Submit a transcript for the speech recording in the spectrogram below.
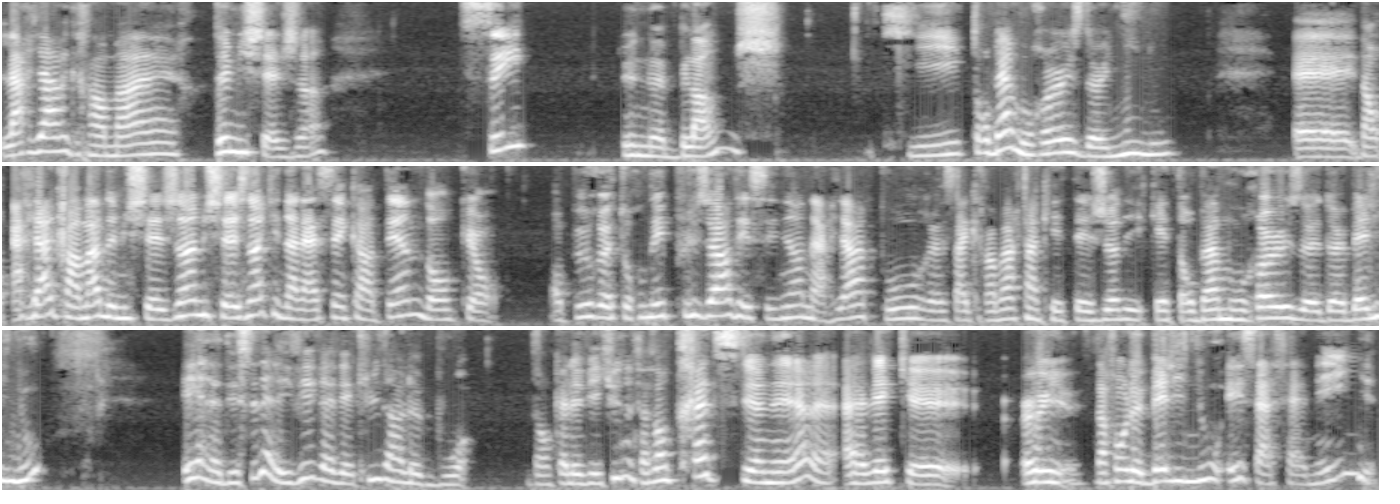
l'arrière-grand-mère de Michel Jean. C'est une blanche qui est amoureuse d'un Inou. Euh, donc, arrière-grand-mère de Michel Jean. Michel Jean qui est dans la cinquantaine, donc on peut retourner plusieurs décennies en arrière pour euh, sa grand-mère quand elle était jeune et qu'elle est tombée amoureuse d'un bel Inou. Et elle a décidé d'aller vivre avec lui dans le bois. Donc, elle a vécu d'une façon traditionnelle avec, euh, dans le fond, le bel Inou et sa famille,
